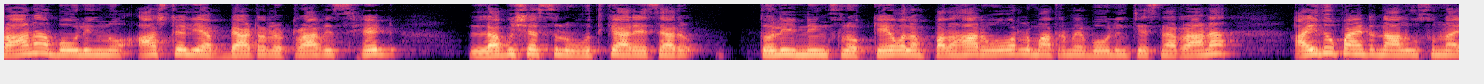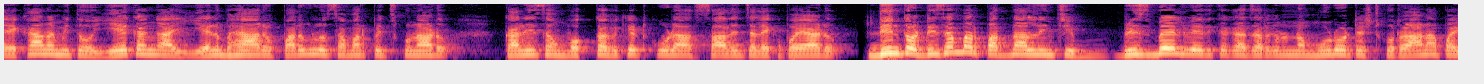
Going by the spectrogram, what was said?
రాణా బౌలింగ్ను ఆస్ట్రేలియా బ్యాటర్లు ట్రావిస్ హెడ్ లబుషస్లు ఉతికారేశారు. తొలి ఇన్నింగ్స్లో కేవలం పదహారు ఓవర్లు మాత్రమే బౌలింగ్ చేసిన రాణా ఐదు పాయింట్ నాలుగు సున్నా ఎకానమీతో ఏకంగా ఎనభై ఆరు పరుగులు సమర్పించుకున్నాడు. కనీసం ఒక్క వికెట్ కూడా సాధించలేకపోయాడు. దీంతో డిసెంబర్ పద్నాలుగు నుంచి బ్రిస్బేల్ వేదికగా జరగనున్న మూడో టెస్టుకు రాణాపై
